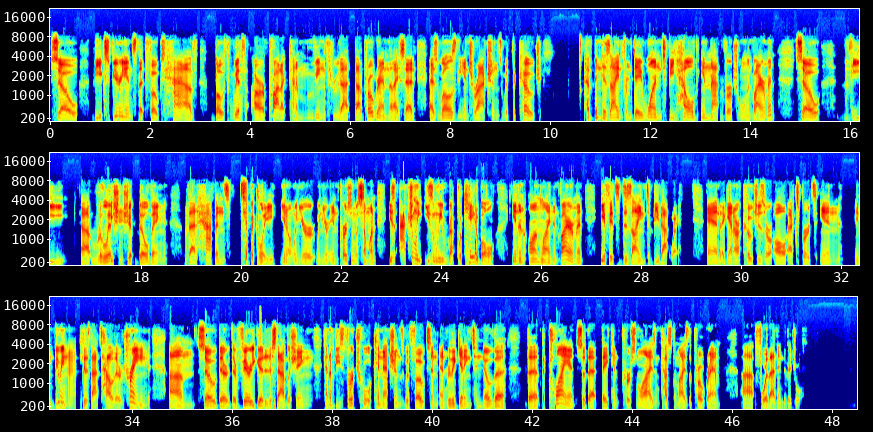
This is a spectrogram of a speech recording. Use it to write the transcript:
So the experience that folks have both with our product kind of moving through that that program that I said as well as the interactions with the coach have been designed from day one to be held in that virtual environment so the uh, relationship building that happens typically you know when you're when you're in person with someone is actually easily replicatable in an online environment if it's designed to be that way. And again our coaches are all experts in in doing that because that's how they're trained. Um, so they're they're very good at establishing kind of these virtual connections with folks and, and really getting to know the the the client so that they can personalize and customize the program uh, for that individual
